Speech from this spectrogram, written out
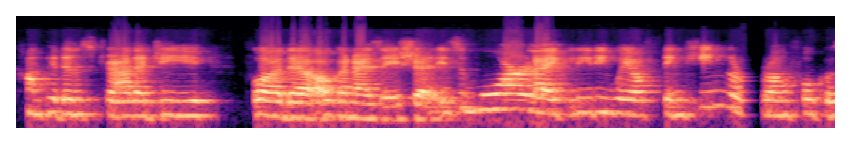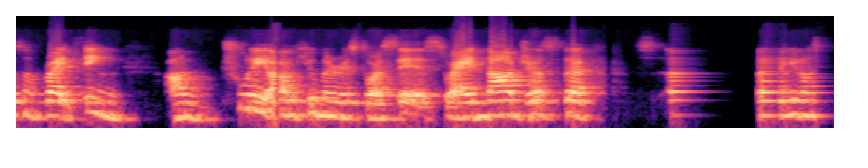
competence strategy for the organization. It's more like leading way of thinking around focus on right thing on truly on human resources, right? Not just the uh, you know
